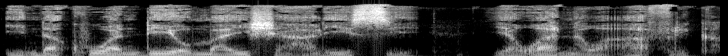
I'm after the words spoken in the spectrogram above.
inakuwa ndiyo maisha halisi ya wana wa Afrika.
